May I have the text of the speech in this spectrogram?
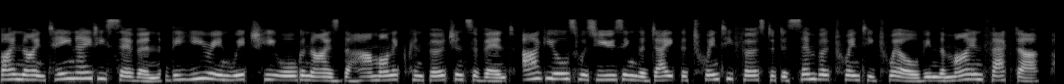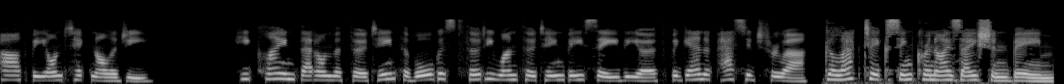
By 1987, the year in which he organized the Harmonic Convergence event, Arguelles was using the date 21 December 2012 in the Mayan factor, path beyond technology. He claimed that on 13 August 3113 BC the Earth began a passage through a galactic synchronization beam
